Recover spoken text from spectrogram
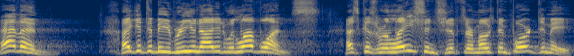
Heaven. I get to be reunited with loved ones. That's because relationships are most important to me.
